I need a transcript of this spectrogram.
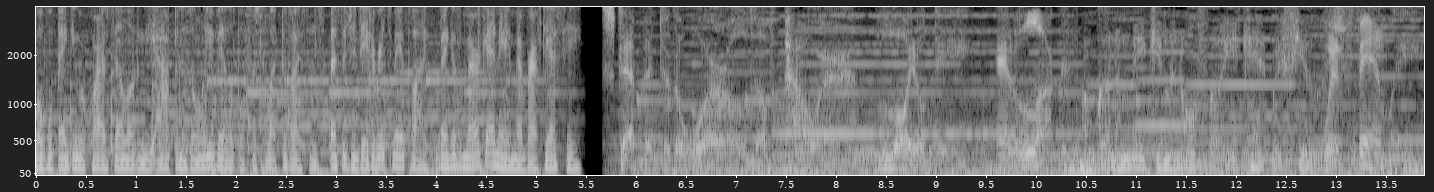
Mobile banking requires downloading the app and is only available for select devices. Message and data rates may apply. Bank of America and a member FDIC. Step into the world of power, loyalty, and luck. I'm gonna make him an offer he can't refuse. With family,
